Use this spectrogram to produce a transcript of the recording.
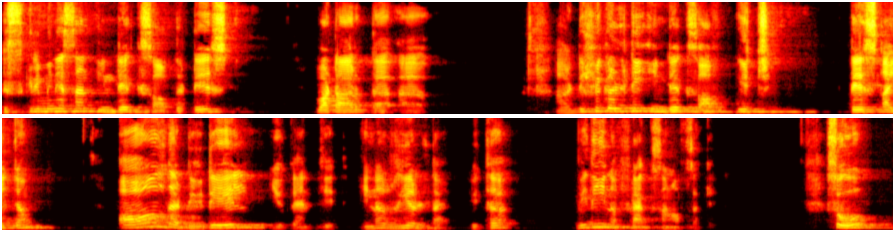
discrimination index of the test what are the uh, uh, difficulty index of each test item. All the detail you can get in a real time with a within a fraction of second. So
